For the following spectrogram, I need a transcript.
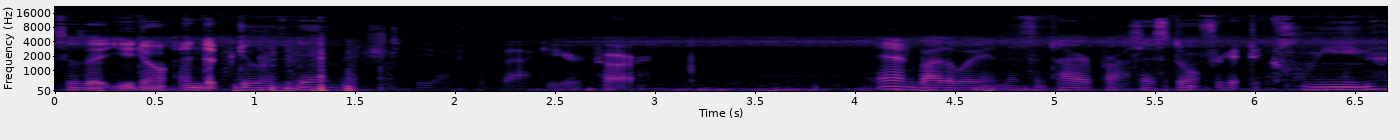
so that you don't end up doing damage to the actual back of your car. And by the way, in this entire process, don't forget to clean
